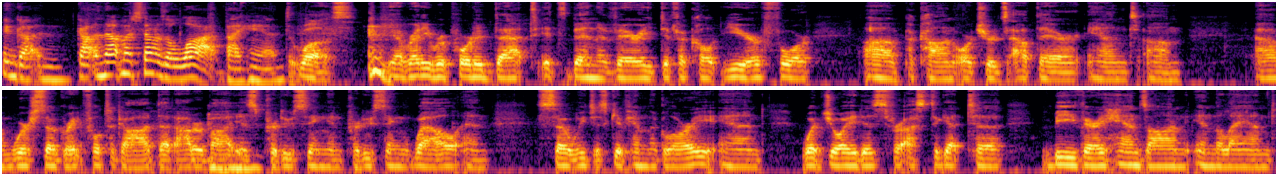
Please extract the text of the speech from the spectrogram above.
and gotten gotten that much. That was a lot by hand. It was. yeah, Reddy reported that it's been a very difficult year for uh, pecan orchards out there, and um, um, we're so grateful to God that Otterba is producing and producing well, and so we just give Him the glory and what joy it is for us to get to be very hands-on in the land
